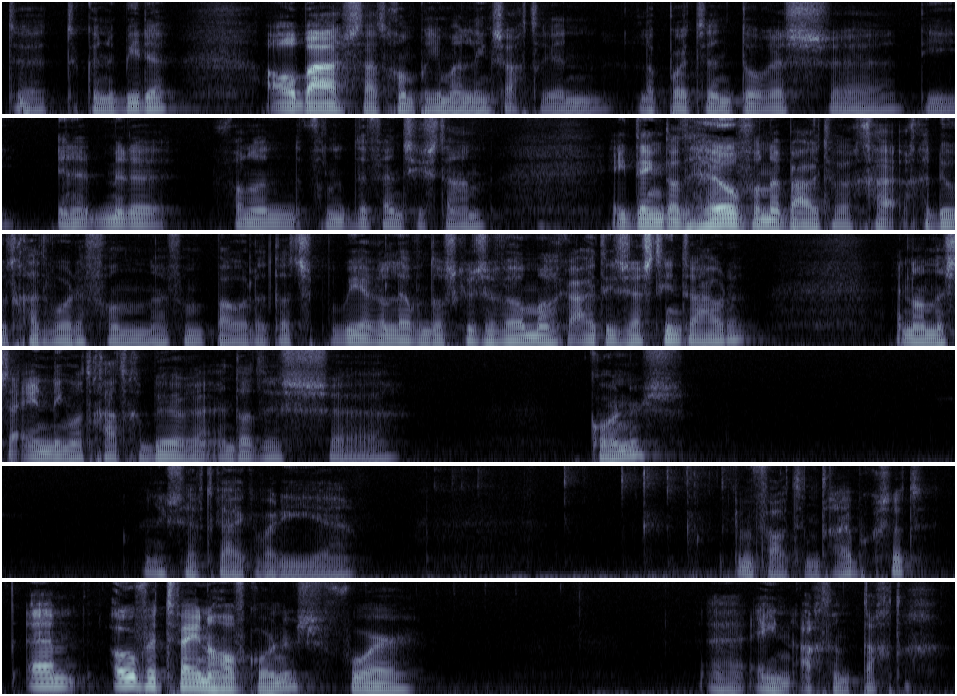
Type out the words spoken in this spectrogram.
te, te kunnen bieden. Alba staat gewoon prima links achterin. Laporte en Torres eh, die in het midden van, een, van de defensie staan. Ik denk dat heel veel naar buiten geduwd gaat worden van, eh, van Polen. Dat ze proberen Lewandowski zoveel mogelijk uit die 16 te houden. En dan is er één ding wat gaat gebeuren en dat is eh, corners. En ik zit even te kijken waar die... Ik heb een fout in het draaiboek gezet. Ehm, over 2,5 corners voor eh 1,88.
